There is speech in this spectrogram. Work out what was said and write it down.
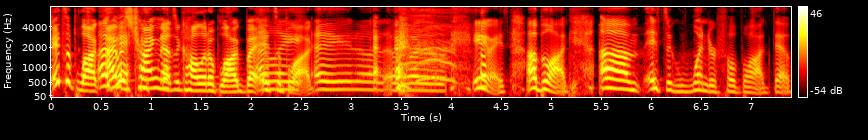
It's a blog. I was trying not to call it a blog, but I'm it's a blog. I don't know. Anyways, a blog. Um, it's a wonderful blog though,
